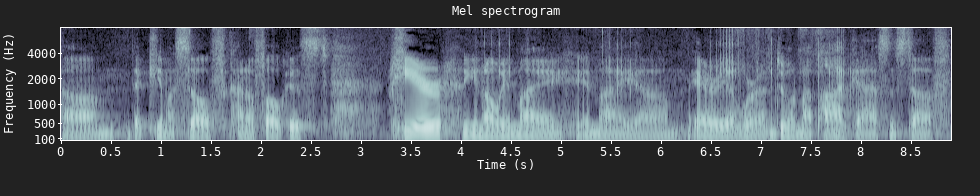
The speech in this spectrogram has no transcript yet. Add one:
um, that keep myself kind of focused here, you know, in my in my um, area where I'm doing my podcast and stuff,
